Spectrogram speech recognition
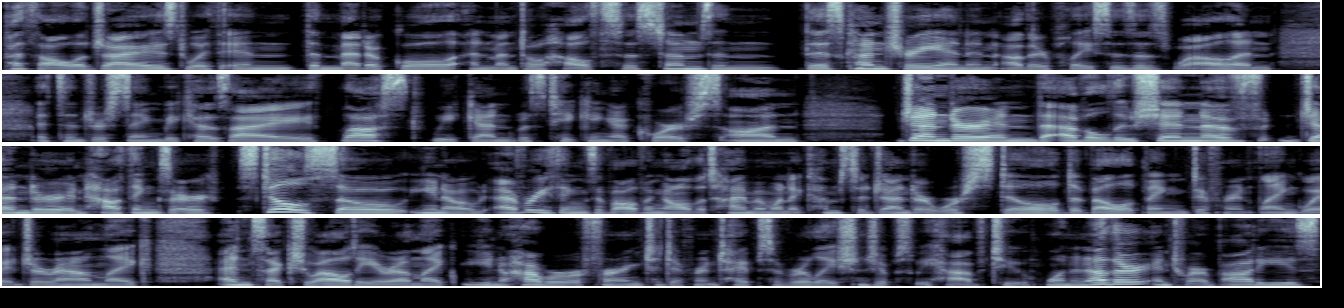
pathologized within the medical and mental health systems in this country and in other places as well. And it's interesting because I last weekend was taking a course on gender and the evolution of gender and how things are still so, you know, everything's evolving all the time. And when it comes to gender, we're still developing different language around like, and sexuality around like, you know, how we're referring to different types of relationships we have to one another and to our bodies.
